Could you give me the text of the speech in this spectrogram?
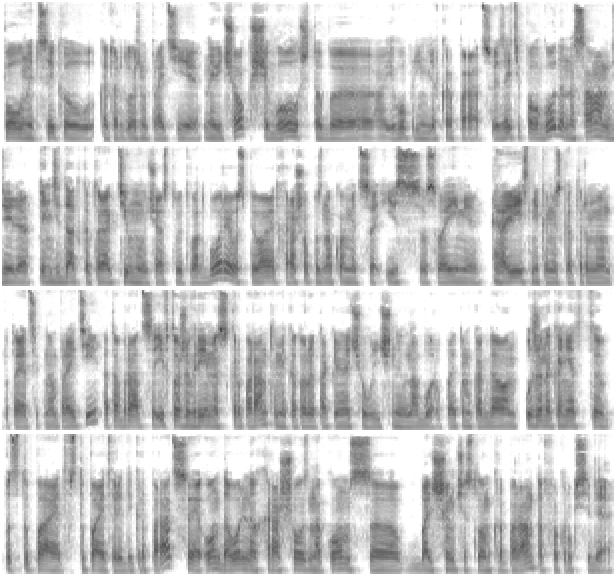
полный цикл, который должен пройти новичок, щегол, чтобы его приняли в корпорацию. И за эти полгода, на самом деле, кандидат, который активно участвует в отборе, успевает хорошо познакомиться и со своими ровесниками, с которыми он пытается к нам пройти, отобраться, и в то же время с корпорантами, которые так или иначе увлечены в набор. Поэтому, когда он уже наконец-то подступает, вступает в ряды корпорации, он довольно хорошо знаком с большим числом корпорантов вокруг себя.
